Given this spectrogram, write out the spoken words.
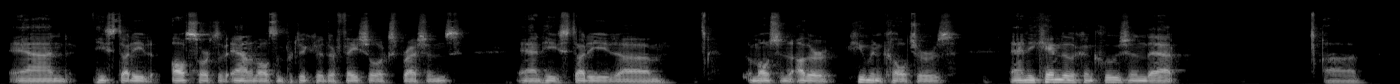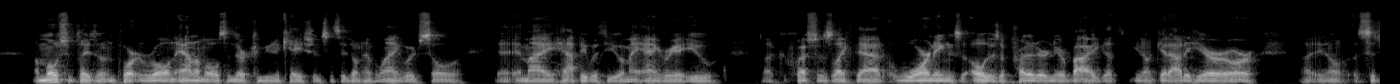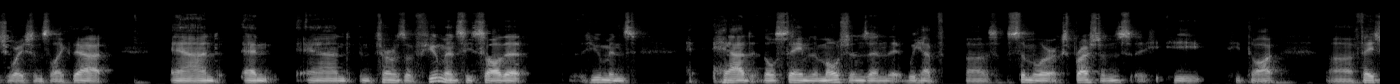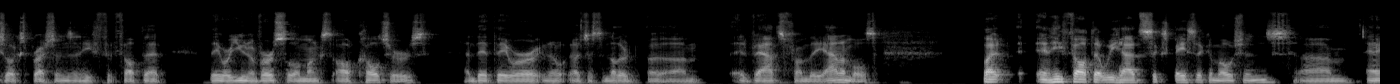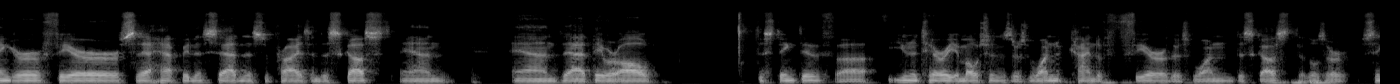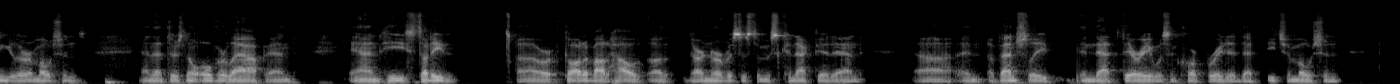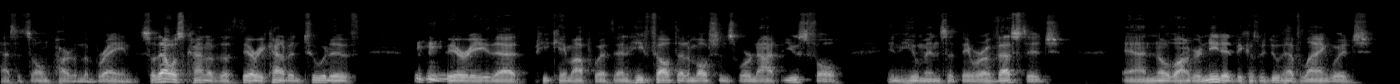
And he studied all sorts of animals, in particular their facial expressions. And he studied um, emotion in other human cultures. And he came to the conclusion that uh, emotion plays an important role in animals and their communication since they don't have language. So, am I happy with you? Am I angry at you? Uh, questions like that, warnings. Oh, there's a predator nearby. Get you know, get out of here, or uh, you know, situations like that. And and and in terms of humans, he saw that humans had those same emotions, and that we have uh, similar expressions. He he, he thought uh, facial expressions, and he felt that they were universal amongst all cultures, and that they were you know just another uh, um, advance from the animals but and he felt that we had six basic emotions um, anger fear happiness sadness surprise and disgust and and that they were all distinctive uh, unitary emotions. There's one kind of fear there's one disgust those are singular emotions and that there's no overlap and and he studied uh, or thought about how uh, our nervous system is connected and uh, and eventually, in that theory, it was incorporated that each emotion has its own part in the brain. So that was kind of the theory, kind of intuitive mm-hmm. theory that he came up with. And he felt that emotions were not useful in humans, that they were a vestige and no longer needed because we do have language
